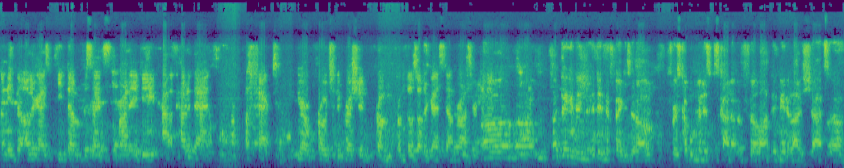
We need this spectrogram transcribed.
I mean, the other guys beat them besides LeBron AD. How, how did that affect your approach and aggression from from those other guys down the roster? Um, I think it didn't, it didn't affect us at all. First couple minutes was kind of a fill out. They made a lot of shots. Uh,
